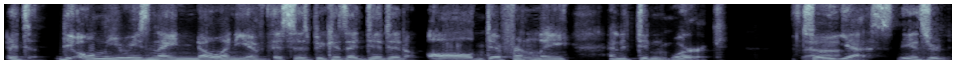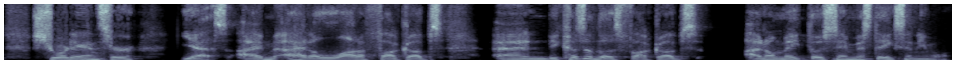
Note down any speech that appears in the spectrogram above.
it's the only reason I know any of this is because I did it all differently and it didn't work. So yes, the answer, short answer, yes. I'm, I had a lot of fuck ups, and because of those fuck ups, I don't make those same mistakes anymore.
